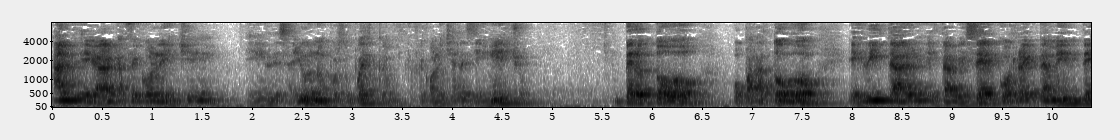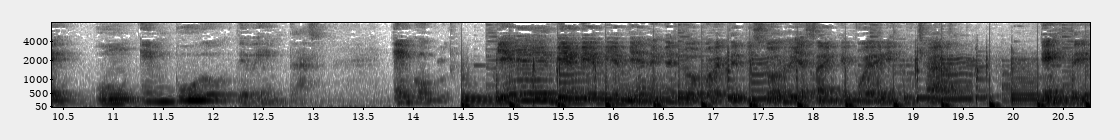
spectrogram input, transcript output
antes de llegar al café con leche, en el desayuno, por supuesto. Café con leche recién hecho. Pero todo, o para todo, es vital establecer correctamente un embudo de ventas. En conclusión, bien, bien, bien, bien, bien, es todo por este episodio. Ya saben que pueden escuchar este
